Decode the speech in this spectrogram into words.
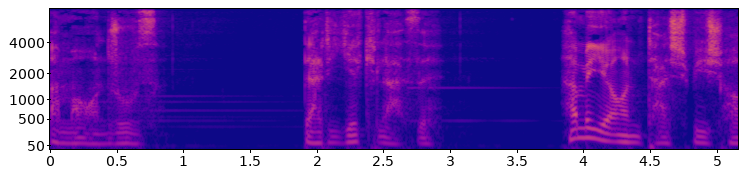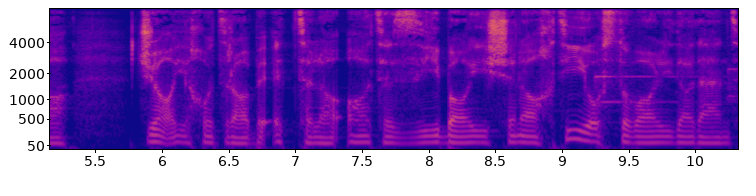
اما آن روز در یک لحظه همه آن تشویش ها جای خود را به اطلاعات زیبایی شناختی استواری دادند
